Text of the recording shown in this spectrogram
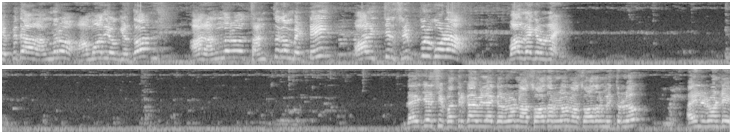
చెప్పితే వాళ్ళందరూ ఆమోదయోగ్యంతో వాళ్ళందరూ సంతకం పెట్టి వాళ్ళు ఇచ్చిన స్లిప్పులు కూడా వాళ్ళ దగ్గర ఉన్నాయి. దయచేసి పత్రికా విలేకరులు నా సోదరులు నా సోదర మిత్రులు అయినటువంటి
